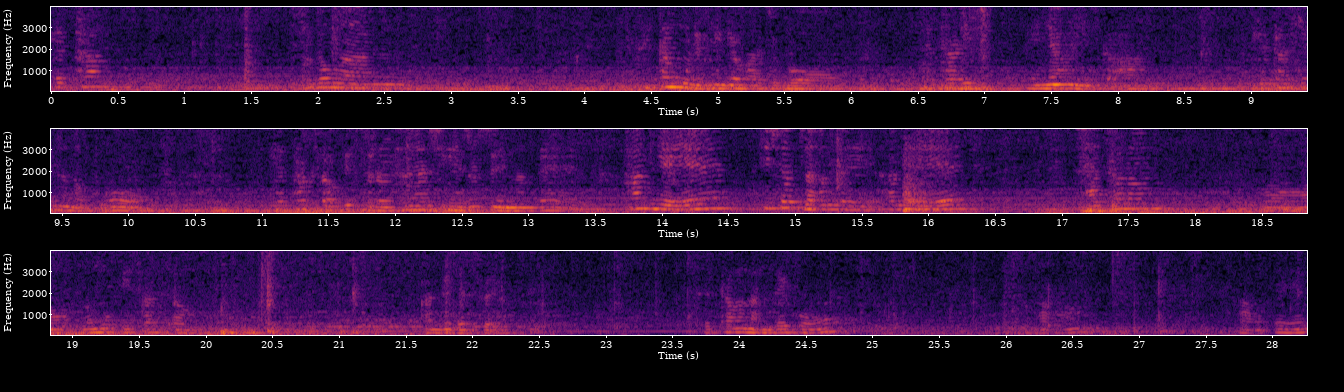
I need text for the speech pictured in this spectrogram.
세탁 생겨가지고 세탁이 배량하니까 세탁기는 없고 세탁 서비스를 하나씩 해줄 수 있는데 한 개에 티셔츠 한 개에 한 개에 4천 원 어, 너무 비싸서 안 되겠어요. 세탁은 안 되고 자, 아, 네.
